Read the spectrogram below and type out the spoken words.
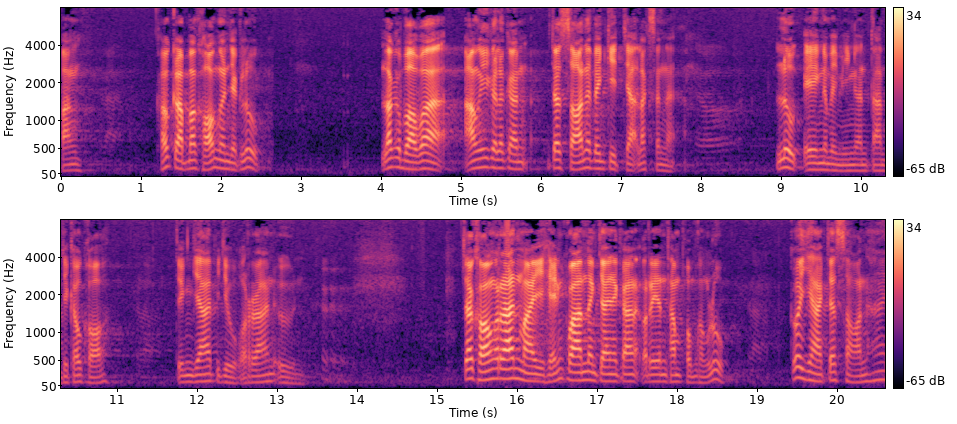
ฟัง เขากลับมาขอเงินจากลูก แล้วก็บอกว่า เอางี้ก็แล้วกันจะสอนให้เป็นกิจจลักษณะ ลูกเองนะไม่มีเงินตามที่เขาขอ จึงย้ายไปอยู่ร้านอื่น เจ้าของร้านใหม่เห็นความตั้งใจในการเรียนทำผมของลูก ก็อยากจะสอนให้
